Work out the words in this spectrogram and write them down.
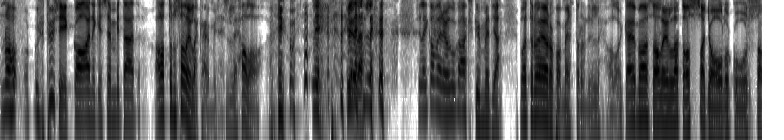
no fysiikkaa ainakin sen, mitä aloittanut salilla käymisen, sille haloo. Niin, kyllä. sille, sille kaveri on kuin 20 ja voittanut Euroopan mestaruuden, sille aloin käymään salilla tossa joulukuussa.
